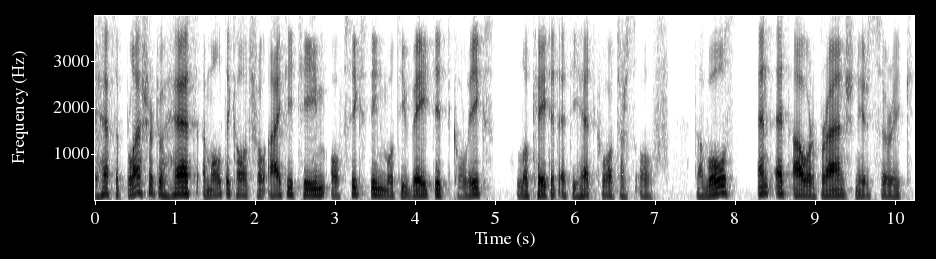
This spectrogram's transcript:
have the pleasure to head a multicultural IT team of 16 motivated colleagues located at the headquarters of Davos and at our branch near Zurich.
